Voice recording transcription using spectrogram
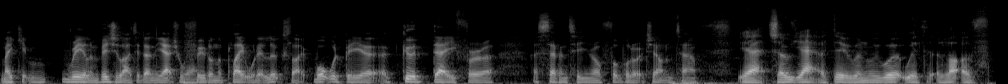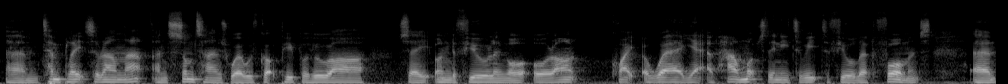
make it real and visualize it, don't the actual Yeah. food on the plate, what it looks like. What would be a, a good day for a, a 17 year old footballer at Cheltenham Town? Yeah, so yeah, I do, and we work with a lot of um, templates around that, and sometimes where we've got people who are, say, under fueling or, or aren't quite aware yet of how much they need to eat to fuel their performance, um,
